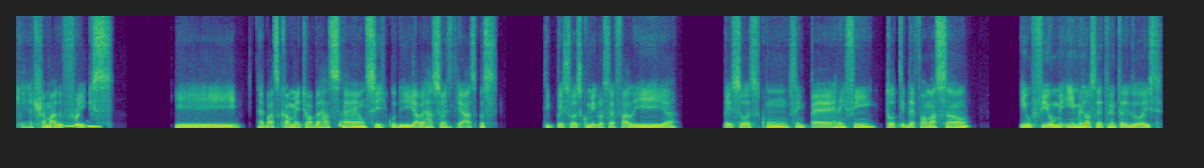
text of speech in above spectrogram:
que é chamado uhum. Freaks. E é basicamente uma é um circo de aberrações, entre aspas, tipo pessoas com microcefalia, pessoas com sem perna, enfim, todo tipo de deformação. E o filme, em 1932,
